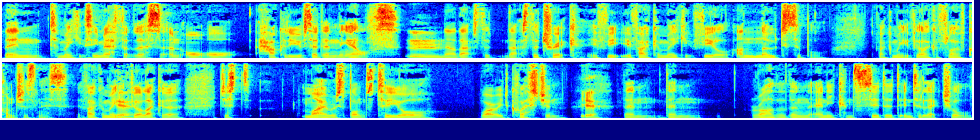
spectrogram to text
then to make it seem effortless and or, or how could you have said anything else? Mm. Now that's the that's the trick. If if I can make it feel unnoticeable, if I can make it feel like a flow of consciousness, if I can make Yeah. it feel like a just my response to your worried question, Yeah. then then rather than any considered intellectual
